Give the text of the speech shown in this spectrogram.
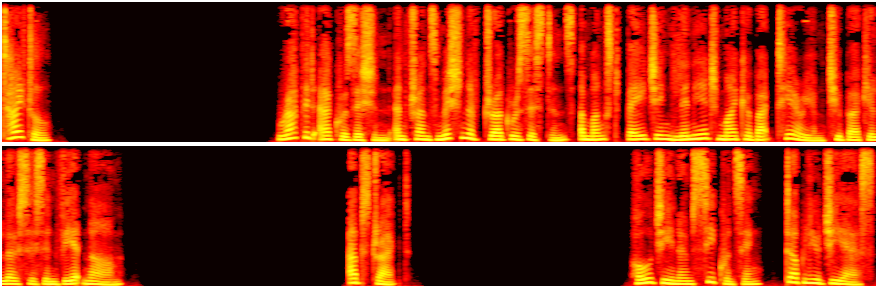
Title Rapid acquisition and transmission of drug resistance amongst Beijing lineage Mycobacterium tuberculosis in Vietnam. Abstract Whole genome sequencing, WGS,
